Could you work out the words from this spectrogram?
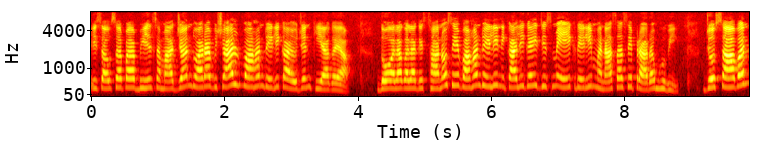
इस अवसर पर भील समाज जन द्वारा विशाल वाहन रैली का आयोजन किया गया। दो अलग अलग स्थानों से वाहन रैली निकाली गई, जिसमें एक रैली मनासा से प्रारंभ हुई, जो सावन,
